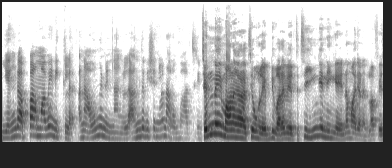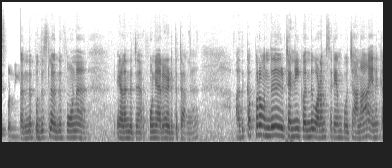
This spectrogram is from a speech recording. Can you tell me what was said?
எங்கள் அப்பா அம்மாவே நிற்கல ஆனால் அவங்க நின்னாங்கல்ல. அந்த விஷயங்களை நான் ரொம்ப ஆச்சரியம். சென்னை மாநகராட்சி உங்களை எப்படி வரவேற்றுச்சு இங்க நீங்க என்ன மாதிரியான இதெல்லாம் ஃபேஸ் பண்ணீங்க? அந்த புதுசில் வந்து ஃபோனை இழந்துட்டேன். ஃபோன் யாரையோ எடுத்துட்டாங்க. அதுக்கப்புறம் வந்து சென்னைக்கு வந்து உடம்பு சரியாமல் போச்சு. ஆனால் எனக்கு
